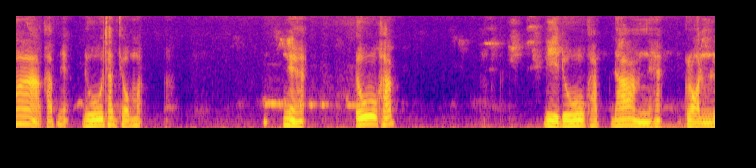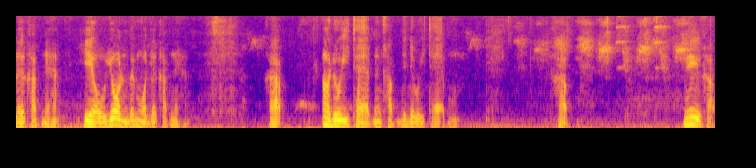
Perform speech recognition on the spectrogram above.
มากครับเนี่ย ดูท่านชมอะเนี่ยฮะดูครับนี่ดูครับ ด้ามเนี่ยฮะกร่อนเลยครับเนี่ยฮะเหี่ยวย่นไปหมดเลยครับเนี่ยฮะครับเอาดูอีกแถบหนึงครับนี่ดูอีกแถบครับ นี่ครับ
